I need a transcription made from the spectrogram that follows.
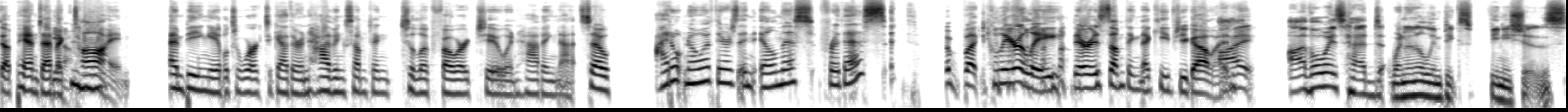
the pandemic Yeah. Mhm. time, and being able to work together and having something to look forward to and having that. So I don't know if there's an illness for this, but clearly there is something that keeps you going. I I've always had when an Olympics finishes,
